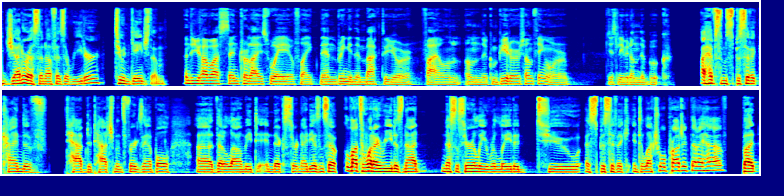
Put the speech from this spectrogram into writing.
generous enough as a reader to engage them. And do you have a centralized way of like them bringing them back to your file on, on the computer or something or just leave it on the book? I have some specific kind of tabbed attachments, for example, uh, that allow me to index certain ideas. And so lots of what I read is not necessarily related to a specific intellectual project that I have, but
